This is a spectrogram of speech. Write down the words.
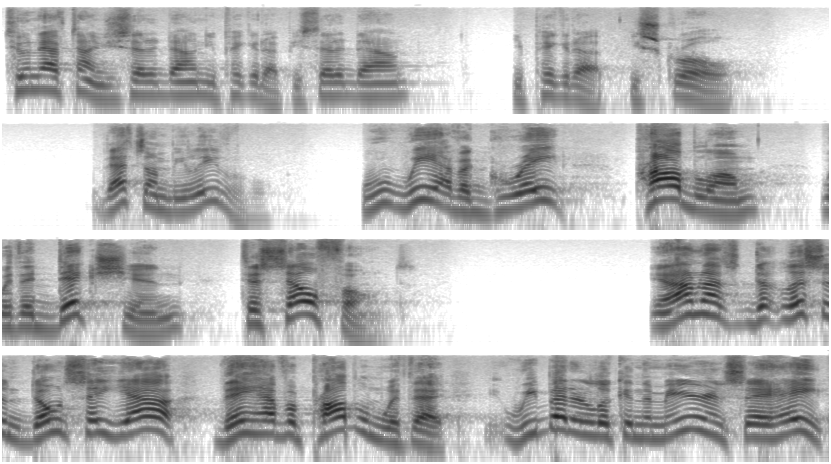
Two and a half times. You set it down, you pick it up. You set it down, you pick it up. You scroll. That's unbelievable. We have a great problem with addiction to cell phones. You know, I'm not, listen, don't say, yeah, they have a problem with that. We better look in the mirror and say, hey,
